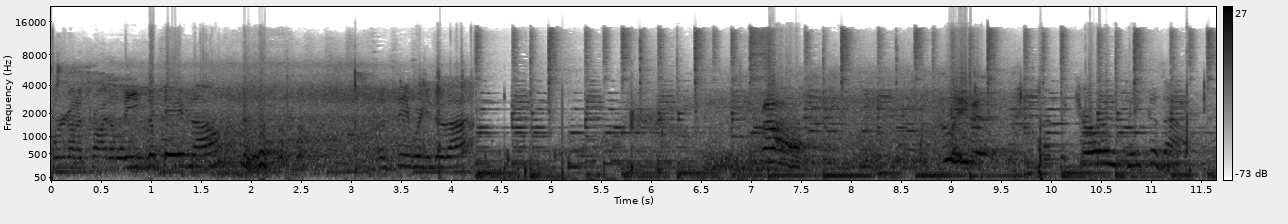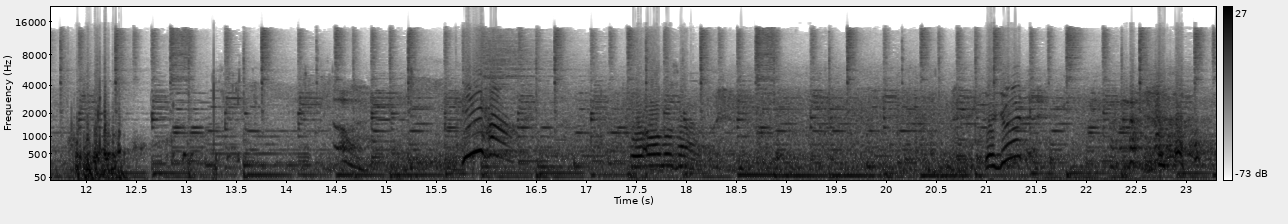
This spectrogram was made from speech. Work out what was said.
We're gonna try to leave the cave now. Let's see if we can do that. Oh! Leave it! Let the current take us out. Yeehaw! We're almost out. We're good?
